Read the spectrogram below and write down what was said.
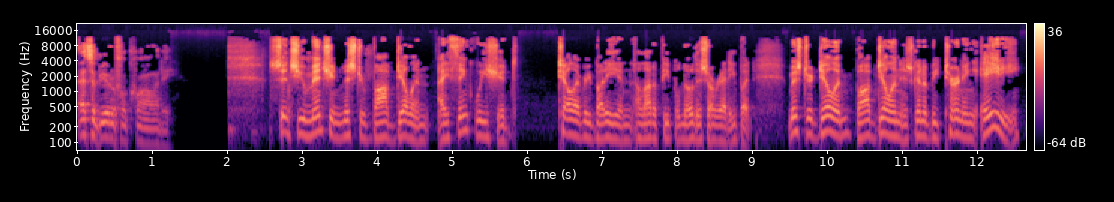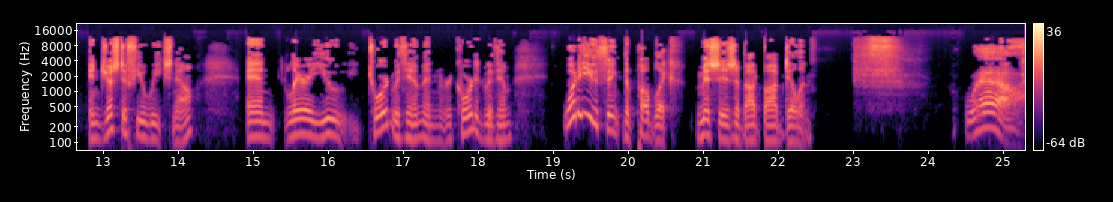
that's a beautiful quality. Since you mentioned Mr. Bob Dylan, I think we should tell everybody, and a lot of people know this already, but Mr. Dylan, Bob Dylan, is going to be turning 80 in just a few weeks now. And Larry, you toured with him and recorded with him. What do you think the public misses about Bob Dylan? Well,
